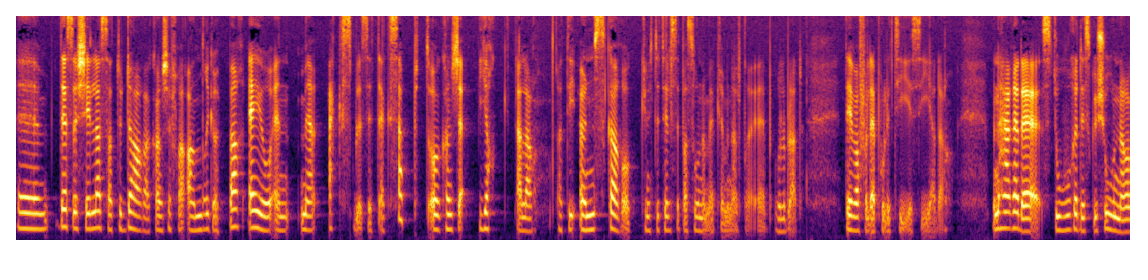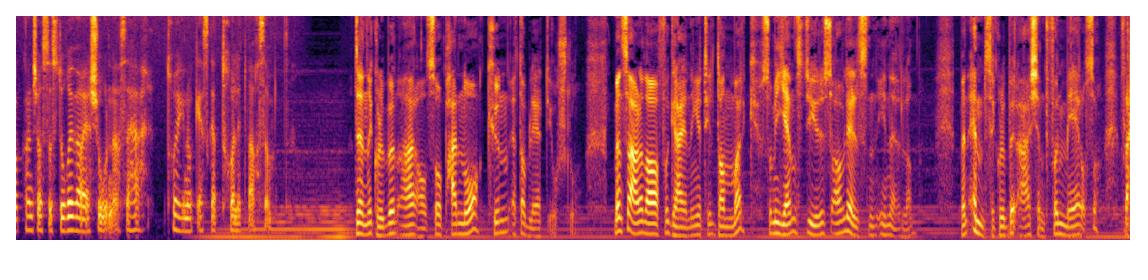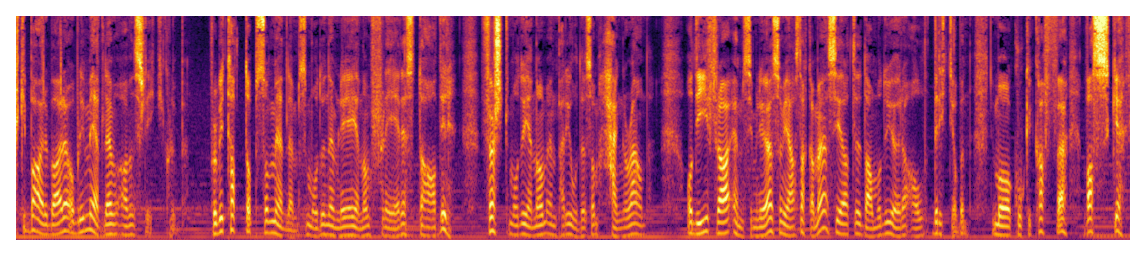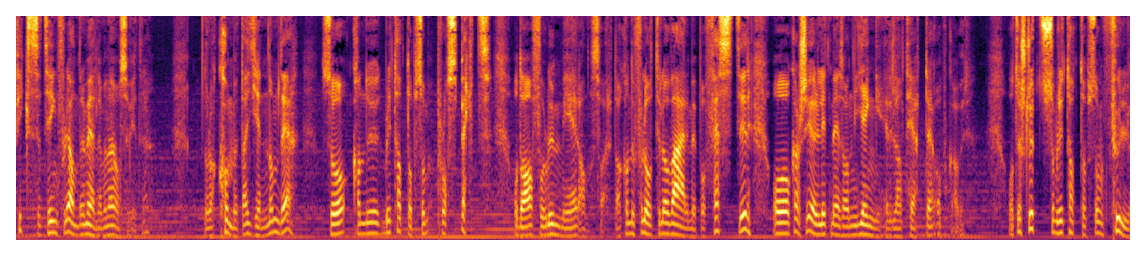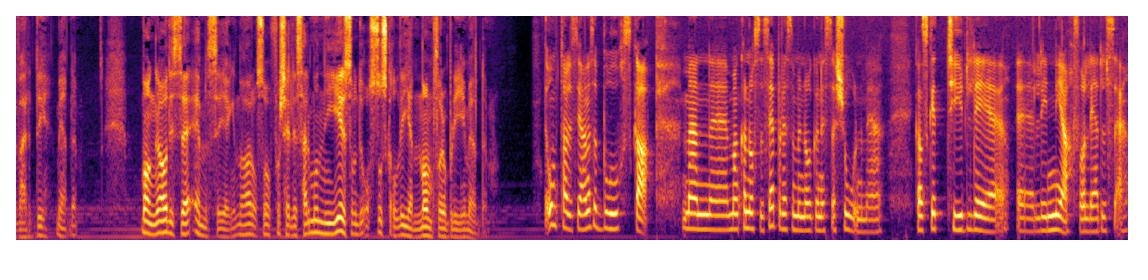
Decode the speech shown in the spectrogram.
Eh, det som skiller Satudara kanskje fra andre grupper, er jo en mer eksplisitt aksept, og kanskje jakt, eller at de ønsker å knytte til seg personer med kriminelt rulleblad. Det er i hvert fall det politiet sier da. Men her er det store diskusjoner, og kanskje også store variasjoner. Så her tror jeg nok jeg skal trå litt varsomt. Denne klubben er altså per nå kun etablert i Oslo. Men så er det da forgreininger til Danmark, som igjen styres av ledelsen i Nederland. Men MC-klubber er kjent for mer også, for det er ikke bare bare å bli medlem av en slik klubb. For å bli tatt opp som medlem, så må du nemlig gjennom flere stadier. Først må du gjennom en periode som hangaround. Og de fra MC-miljøet som jeg har snakka med, sier at da må du gjøre all drittjobben. Du må koke kaffe, vaske, fikse ting for de andre medlemmene osv. Når du har kommet deg gjennom det, så kan du bli tatt opp som prospect, og da får du mer ansvar. Da kan du få lov til å være med på fester, og kanskje gjøre litt mer sånn gjengrelaterte oppgaver og til slutt så blir de tatt opp som fullverdig medlem. Mange av disse MC-gjengene har også forskjellige seremonier som du også skal igjennom for å bli medlem. Det omtales gjerne som brorskap, men eh, man kan også se på det som en organisasjon med ganske tydelige eh, linjer for ledelse.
